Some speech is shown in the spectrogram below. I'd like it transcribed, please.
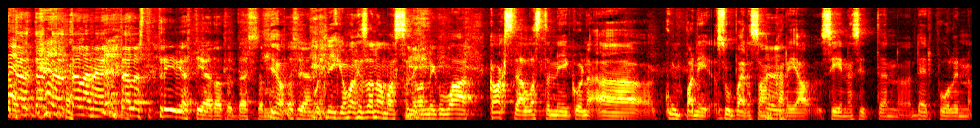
no tällaista trivia-tietoa tässä, mutta tosiaan... mutta niin kuin mä olin sanomassa, niin on niinku vaan kaksi tällaista niinku, äh, kumppani supersankaria siinä sitten Deadpoolin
